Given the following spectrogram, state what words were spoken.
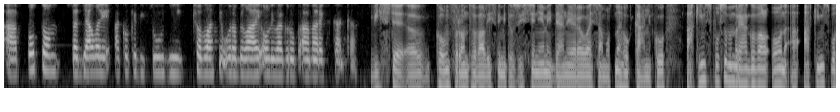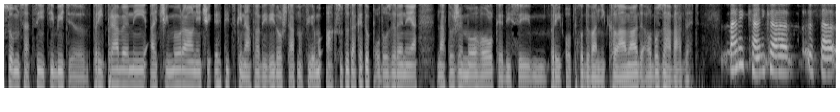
a potom sa ďalej ako keby súdi, čo vlastne urobila aj Oliva Group a Marek Kaňka. Vy ste uh, konfrontovali s týmito zisteniami Danierov aj samotného Kaňku. Akým spôsobom reagoval on a akým spôsobom sa cíti byť uh, pripravený aj či morálne, či eticky na to, aby viedol štátnu firmu, ak sú to takéto podozrenia na to, že mohol kedysi pri obchodovaní klamať alebo zavádzať? Marek Kaňka sa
